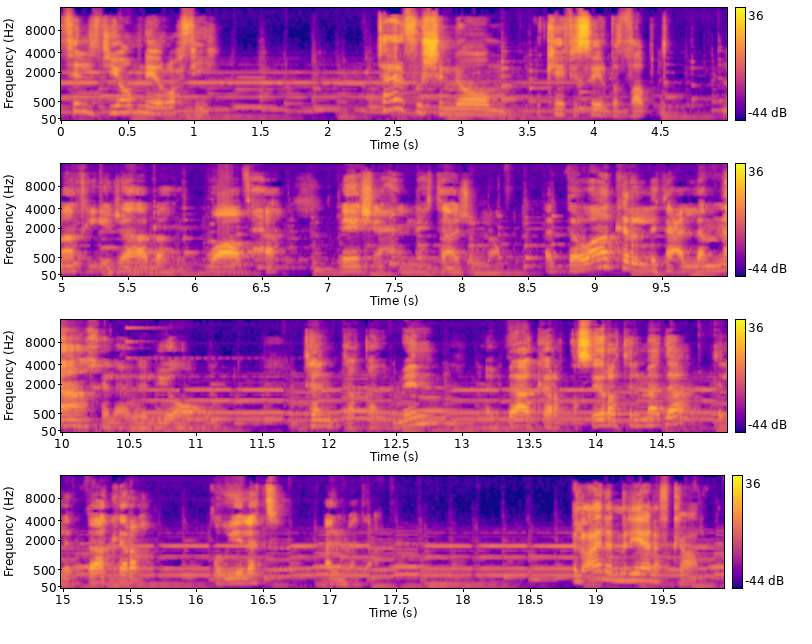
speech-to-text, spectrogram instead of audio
ثلث يومنا يروح فيه. تعرف وش النوم وكيف يصير بالضبط؟ ما في إجابة واضحة ليش إحنا نحتاج النوم. الذواكر اللي تعلمناها خلال اليوم تنتقل من الذاكرة قصيرة المدى إلى الذاكرة طويلة المدى. العالم مليان أفكار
